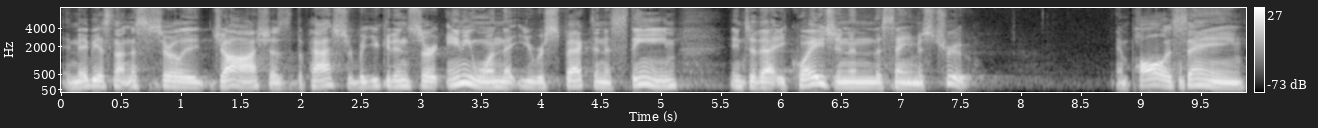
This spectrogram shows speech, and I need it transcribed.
And maybe it's not necessarily Josh as the pastor, but you could insert anyone that you respect and esteem into that equation, and the same is true. And Paul is saying,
